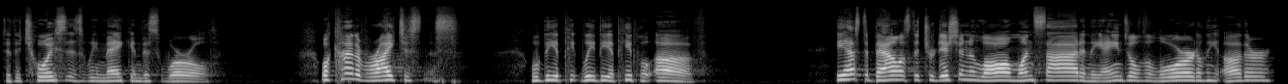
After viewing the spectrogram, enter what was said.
to the choices we make in this world. What kind of righteousness will be we be a people of? He has to balance the tradition and law on one side and the angel of the Lord on the other.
